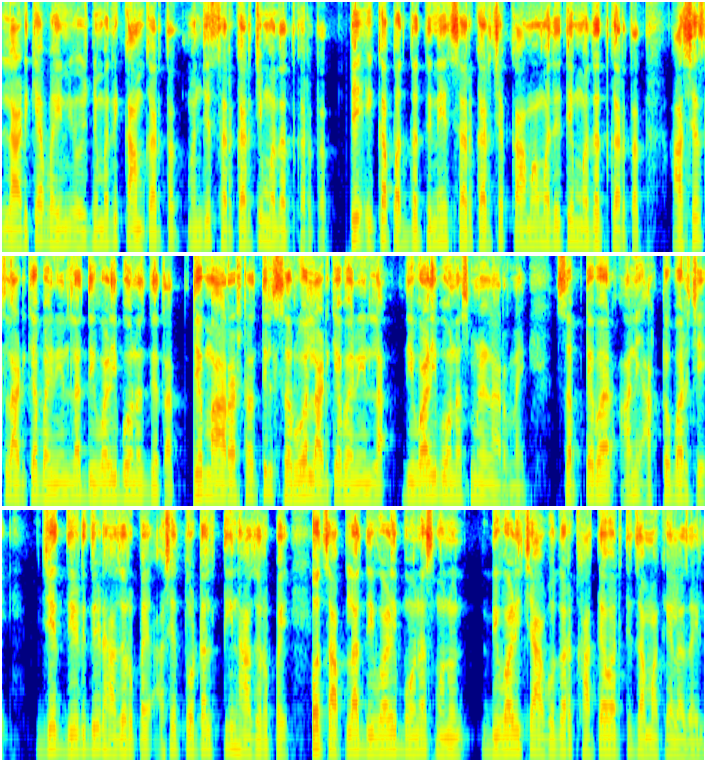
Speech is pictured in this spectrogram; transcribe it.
लाडक्या बहीण योजनेमध्ये काम करतात म्हणजे सरकारची मदत करतात. जे एका पद्धतीने सरकारच्या कामामध्ये ते मदत करतात. अशाच लाडक्या बहिणींना दिवाळी बोनस देतात. जे महाराष्ट्रातील सर्व लाडक्या बहिणींना दिवाळी बोनस मिळणार नाही. सप्टेंबर आणि ऑक्टोबरचे जे दीड दीड हजार रुपये असे टोटल तीन हजार रुपये तोच आपला दिवाळी बोनस म्हणून दिवाळीच्या अगोदर खात्यावरती जमा केला जाईल.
